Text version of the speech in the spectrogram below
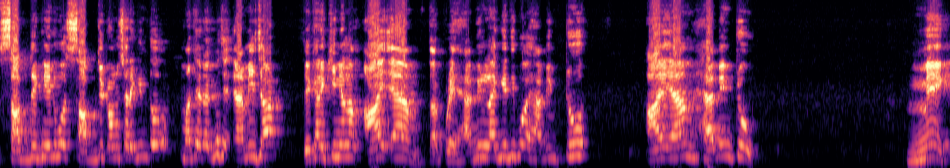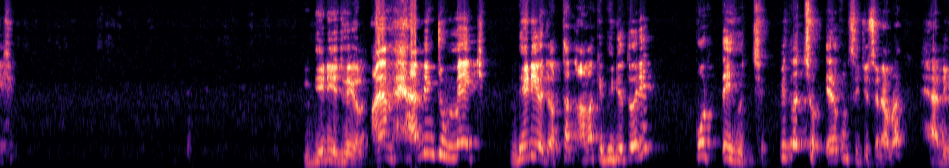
সাবজেক্ট নিয়ে নেব। সাবজেক্ট অনুসারে কিন্তু মাথায় রাখবে যে আমি যার এখানে কি নিলাম আই অ্যাম তারপরে হ্যাভিং লাগিয়ে দিব having to I am having to make video হয়ে গেল। I am having to make video অর্থাৎ আমাকে ভিডিও তৈরি করতেই হচ্ছে। বুঝতে পারছ? এরকম সিচুয়েশনে আমরা হ্যাভিং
